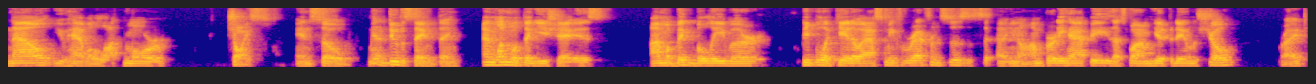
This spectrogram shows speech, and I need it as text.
Now you have a lot more choice, and so you know, do the same thing. And one more thing, Yishay, is I'm a big believer. People at Cato ask me for references. Uh, you know, I'm pretty happy. That's why I'm here today on the show, right?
